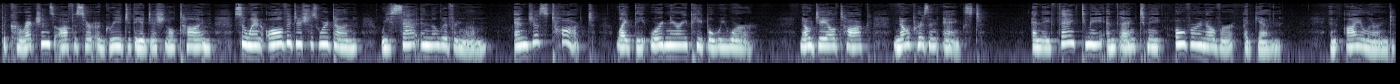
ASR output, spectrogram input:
The corrections officer agreed to the additional time, so when all the dishes were done, we sat in the living room and just talked like the ordinary people we were. No jail talk, no prison angst. And they thanked me and thanked me over and over again. And I learned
